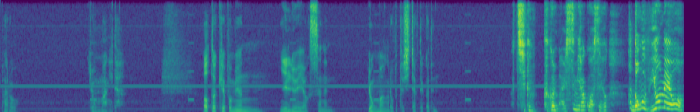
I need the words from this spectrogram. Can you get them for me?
바로 욕망이다. 어떻게 보면 인류의 역사는 욕망으로부터 시작됐거든. 지금 그걸 말씀이라고 하세요? 아, 너무 위험해요.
